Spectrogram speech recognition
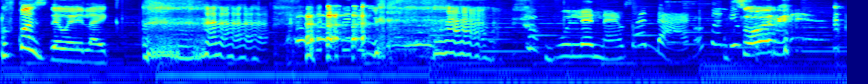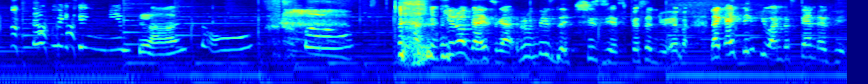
of course, they were like. Bullet names are that. Sorry. Stop making me blush. Oh. Oh. you know, guys, Rumbi is the cheesiest person you ever. Like, I think you understand as we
